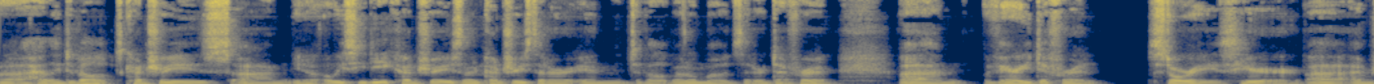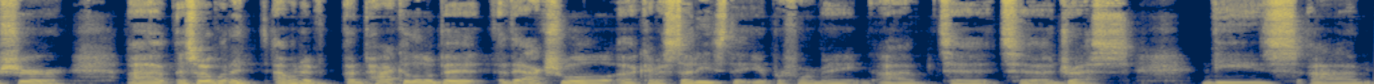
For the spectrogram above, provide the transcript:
uh, highly developed countries, um, you know, OECD countries, and countries that are in developmental modes that are different, um, very different stories here, uh, I'm sure. Uh, and so I want to I want to unpack a little bit the actual uh, kind of studies that you're performing uh, to to address these um,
